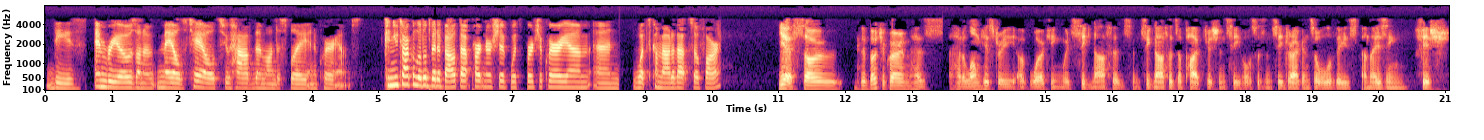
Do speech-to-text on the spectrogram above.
these embryos on a male's tail to have them on display in aquariums. Can you talk a little bit about that partnership with Birch Aquarium and what's come out of that so far? Yes, so the Birch Aquarium has had a long history of working with syngnathids, and syngnathids are pipefish and seahorses and sea dragons, all of these amazing fish.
